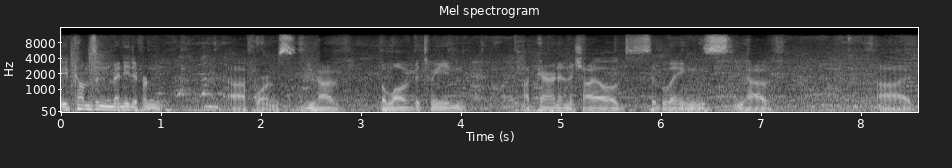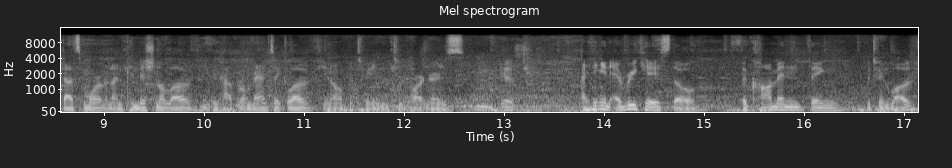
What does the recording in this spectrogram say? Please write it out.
it comes in many different uh, forms. You have the love between a parent and a child, siblings. You have uh, that's more of an unconditional love. You can have romantic love, you know, between two partners. Mm, yes. I think in every case, though, the common thing between love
